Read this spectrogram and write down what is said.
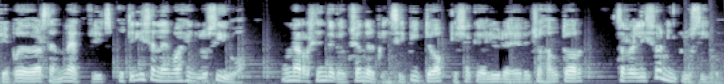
que puede verse en Netflix, utiliza el lenguaje inclusivo. Una reciente traducción del Principito, que ya quedó libre de derechos de autor, se realizó en inclusivo.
